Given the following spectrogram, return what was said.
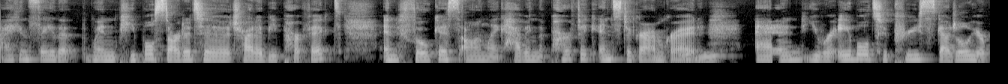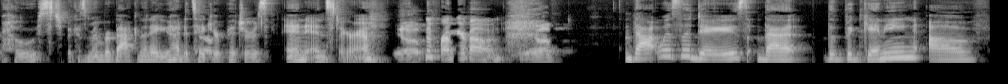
I can say that when people started to try to be perfect and focus on like having the perfect Instagram grid mm-hmm. And you were able to pre-schedule your post because remember back in the day you had to take yep. your pictures in Instagram yep. from your phone. Yep. That was the days that the beginning of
